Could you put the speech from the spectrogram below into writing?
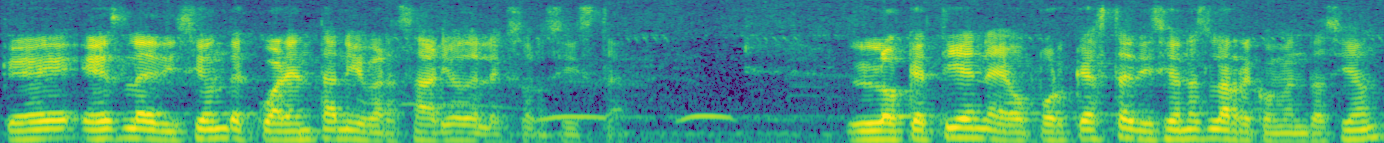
que es la edición de 40 aniversario del Exorcista lo que tiene o por qué esta edición es la recomendación.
